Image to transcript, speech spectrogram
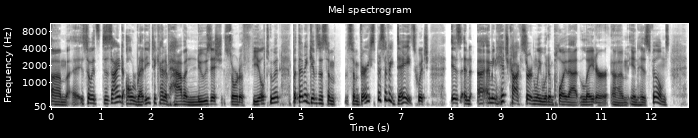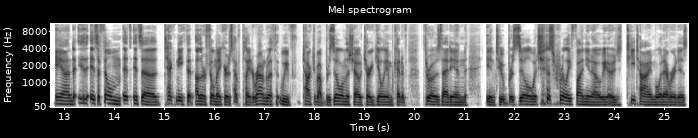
um, so it's designed already to kind of have a newsish sort of feel to it but then it gives us some some very specific dates which is an i mean hitchcock certainly would employ that later um, in his films and it's a film it's, a technique that other filmmakers have played around with. We've talked about brazil on the show. Terry gilliam kind of throws that in into brazil which is really fun you know know, tea time, whatever it is.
